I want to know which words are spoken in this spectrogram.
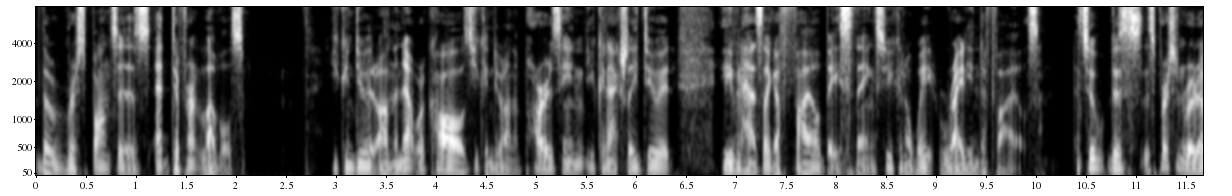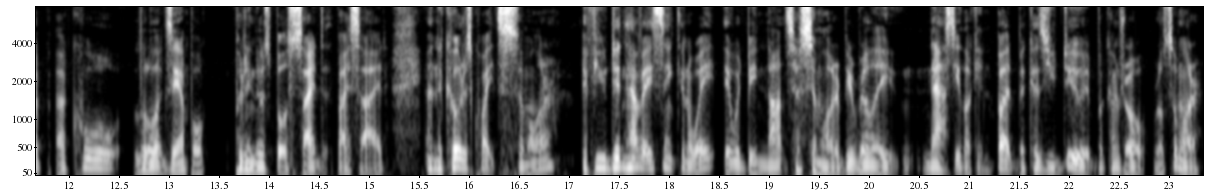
the responses at different levels. You can do it on the network calls, you can do it on the parsing, you can actually do it. It even has like a file based thing, so you can await writing to files. And so this this person wrote up a cool little example putting those both side by side. And the code is quite similar. If you didn't have async and await, it would be not so similar. It'd be really nasty looking. But because you do, it becomes real, real similar.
